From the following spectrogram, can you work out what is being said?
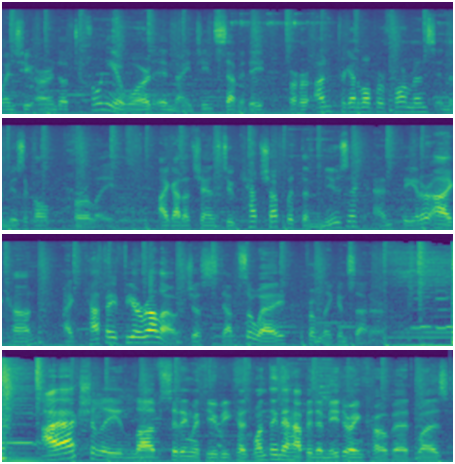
when she earned a Tony Award in 1970 for her unforgettable performance in the musical Purlie. I got a chance to catch up with the music and theater icon at Cafe Fiorello, just steps away from Lincoln Center. I actually love sitting with you because one thing that happened to me during COVID was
